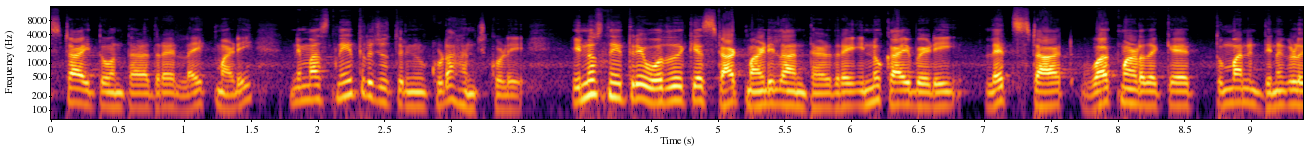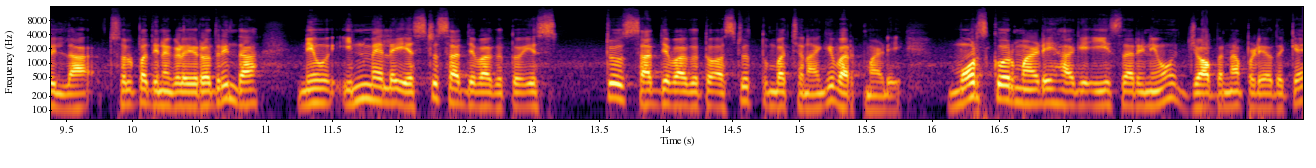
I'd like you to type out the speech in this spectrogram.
ಇಷ್ಟ ಆಯಿತು ಅಂತ ಹೇಳಿದ್ರೆ ಲೈಕ್ ಮಾಡಿ, ನಿಮ್ಮ ಸ್ನೇಹಿತರ ಜೊತೆಗೂ ಕೂಡ ಹಂಚ್ಕೊಳ್ಳಿ. ಇನ್ನೂ ಸ್ನೇಹಿತರೆ, ಓದೋದಕ್ಕೆ ಸ್ಟಾರ್ಟ್ ಮಾಡಿಲ್ಲ ಅಂತ ಹೇಳಿದ್ರೆ ಇನ್ನೂ ಕಾಯಬೇಡಿ. ಲೆಟ್ ಸ್ಟಾರ್ಟ್ ವರ್ಕ್ ಮಾಡೋದಕ್ಕೆ ತುಂಬಾ ದಿನಗಳು ಇಲ್ಲ. ಸ್ವಲ್ಪ ದಿನಗಳು ಇರೋದ್ರಿಂದ ನೀವು ಇನ್ಮೇಲೆ ಎಷ್ಟು ಸಾಧ್ಯವಾಗುತ್ತೋ ಎಷ್ಟು ಸಾಧ್ಯವಾಗುತ್ತೋ ಅಷ್ಟು ತುಂಬ ಚೆನ್ನಾಗಿ ವರ್ಕ್ ಮಾಡಿ. ಮೋರ್ ಸ್ಕೋರ್ ಮಾಡಿ, ಹಾಗೆ ಈ ಸಾರಿ ನೀವು ಜಾಬನ್ನು ಪಡೆಯೋದಕ್ಕೆ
